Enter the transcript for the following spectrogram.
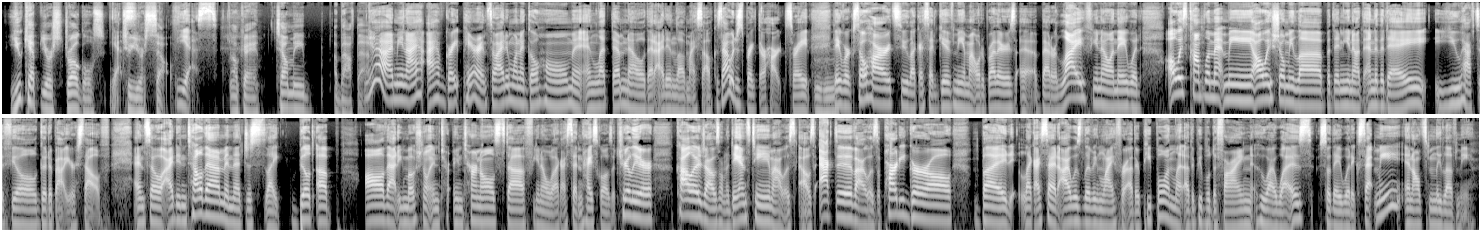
you kept your struggles Yes. to yourself. Yes. Okay. Tell me about that. Yeah, I mean, I I have great parents, so I didn't want to go home and, and let them know that I didn't love myself because that would just break their hearts, right? Mm-hmm. They worked so hard to, like I said, give me and my older brothers a, a better life, you know, and they would always compliment me, always show me love, but then you know, at the end of the day, you have to feel good about yourself, and so I didn't tell them, and that just like built up all that emotional inter- internal stuff you know like i said in high school i was a cheerleader college i was on the dance team i was i was active i was a party girl but like i said i was living life for other people and let other people define who i was so they would accept me and ultimately love me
